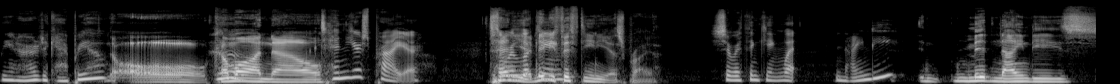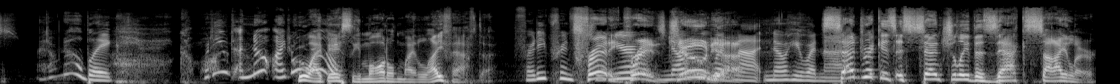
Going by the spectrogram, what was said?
Leonardo DiCaprio. No, come on now. Ten years prior. Ten we're years, maybe fifteen years prior. So we're thinking what ninety? Mid nineties. I don't know, Blake. Come on. What do you? uh, No, I don't Who know. I basically modeled my life after. Freddie Prinze. Freddie Jr.? Prinze no, He would not. No, he would not. Cedric is essentially the Zack Siler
